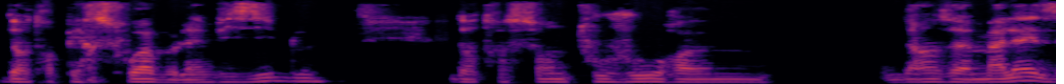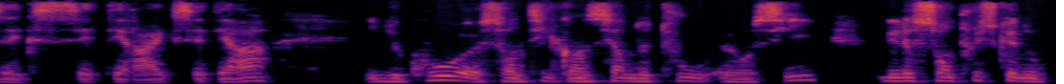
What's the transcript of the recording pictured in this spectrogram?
d'autres perçoivent l'invisible, d'autres sont toujours euh, dans un malaise, etc., etc. Et du coup, euh, sont-ils conscients de tout eux aussi? Ils le sont plus que nous,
